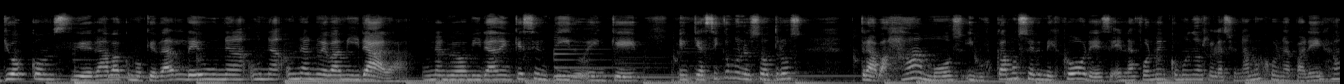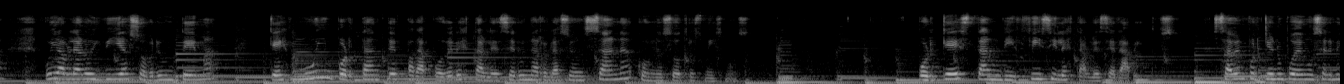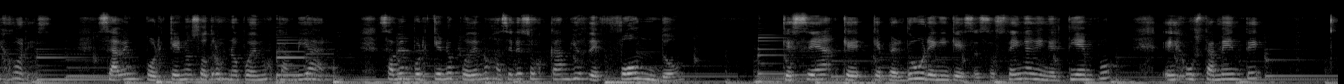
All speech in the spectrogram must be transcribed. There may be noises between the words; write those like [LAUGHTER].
yo consideraba como que darle una, una, nueva mirada, una nueva mirada en qué sentido, en que, en que así como nosotros trabajamos y buscamos ser mejores en la forma en cómo nos relacionamos con la pareja, voy a hablar hoy día sobre un tema que es muy importante para poder establecer una relación sana con nosotros mismos. ¿Por qué es tan difícil establecer hábitos? ¿Saben por qué no podemos ser mejores? Saben por qué nosotros no podemos cambiar, saben por qué no podemos hacer esos cambios de fondo que, que perduren y que se sostengan en el tiempo, es justamente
